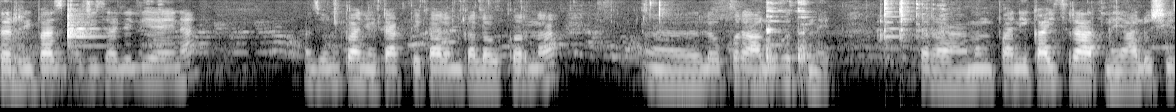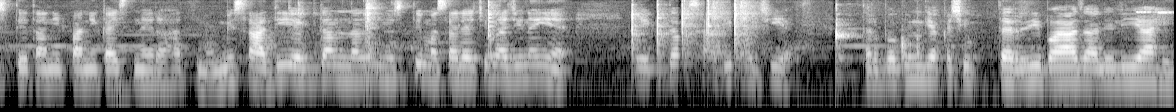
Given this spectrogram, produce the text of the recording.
तर्रीबाज भाजी झालेली आहे ना. अजून पाणी टाकते कारण का लवकर ना लवकर आलू होत नाहीत. तर मग पाणी काहीच राहत नाही. आलू शिजतेत आणि पाणी काहीच नाही राहत. मग मी साधी एकदम न नुसती मसाल्याची भाजी नाही आहे. एकदम साधी भाजी आहे. तर बघून घ्या कशी तर्रीबाज आलेली आहे.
